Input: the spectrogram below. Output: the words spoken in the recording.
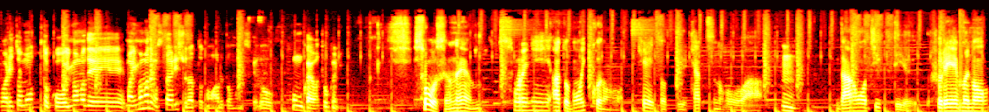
割ともっとこう、今まで、まあ今までもスタイリッシュだったのもあると思うんですけど、今回は特に。そうですよね。それに、あともう一個のケイトっていうキャッツの方は、うん。段落ちっていうフレームの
